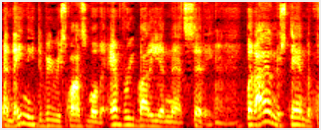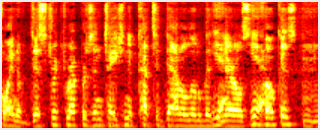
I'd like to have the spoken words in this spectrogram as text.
and they need to be responsible to everybody in that city. Mm-hmm. But I understand the point of district representation; it cuts it down a little bit, Yeah, narrows the yeah. focus. Mm-hmm.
